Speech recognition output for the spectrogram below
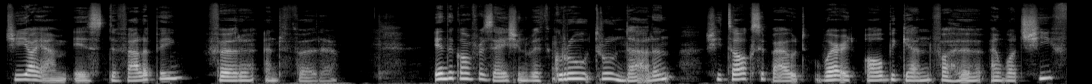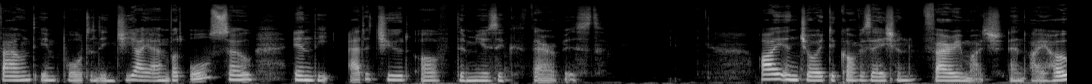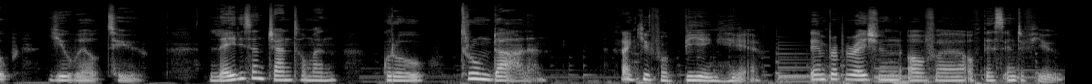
GIM is developing further and further. In the conversation with Gro Trondalen, she talks about where it all began for her and what she found important in GIM, but also in the attitude of the music therapist. I enjoyed the conversation very much and I hope you will too. Ladies and gentlemen, Gro Trondalen. Thank you for being here. In preparation of, uh, of this interview,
